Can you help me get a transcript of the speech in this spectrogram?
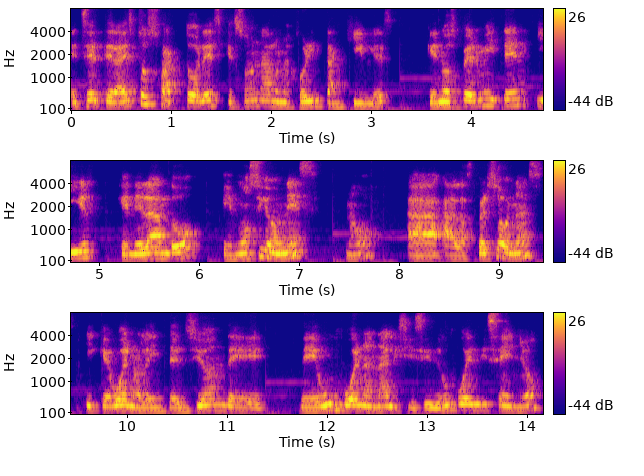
etcétera. Estos factores que son a lo mejor intangibles, que nos permiten ir generando emociones, ¿no? A, las personas y que, bueno, la intención de, un buen análisis y de un buen diseño,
